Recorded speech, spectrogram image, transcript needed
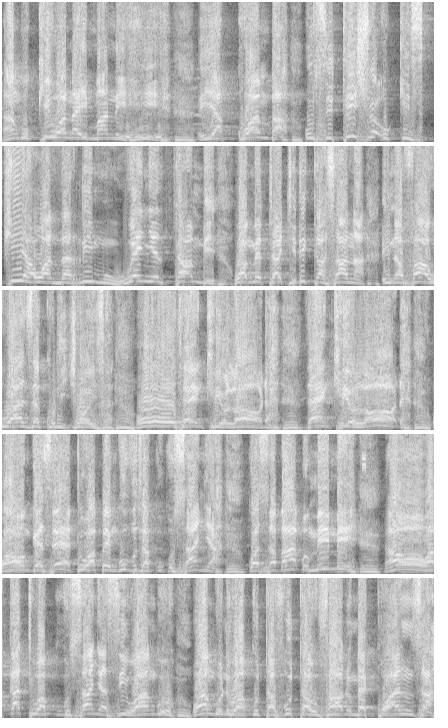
Angukiwa na imani hii. Ya kwamba usitishwe ukisikia wadhalimu wenye dhambi wametajirika sana inafaa uanze kurejoice. Oh thank you lord. Thank you lord. Waongezee tu wape nguvu za kukusanya. Kwa sababu mimi oh, wakati wa kukusanya si wangu. Wangu ni wa kutafuta ufalme kwanza.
